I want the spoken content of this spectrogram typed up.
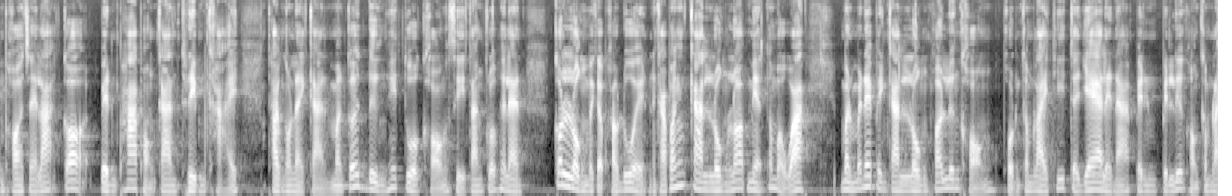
มพอใจละ ก็เป็นภาพของการ trim ขายทำกำไรกัน มันก็ดึงให้ตัวของศรีตรัง Gloves Thailand ก็ลงไปกับเขาด้วยนะครับเพราะงั้นการลงรอบเนี่ยต้องบอกว่ามันไม่ได้เป็นการลงเพราะเรื่องของผลกำไรที่จะแย่เลยนะ เป็นเป็นเรื่องของกำไร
